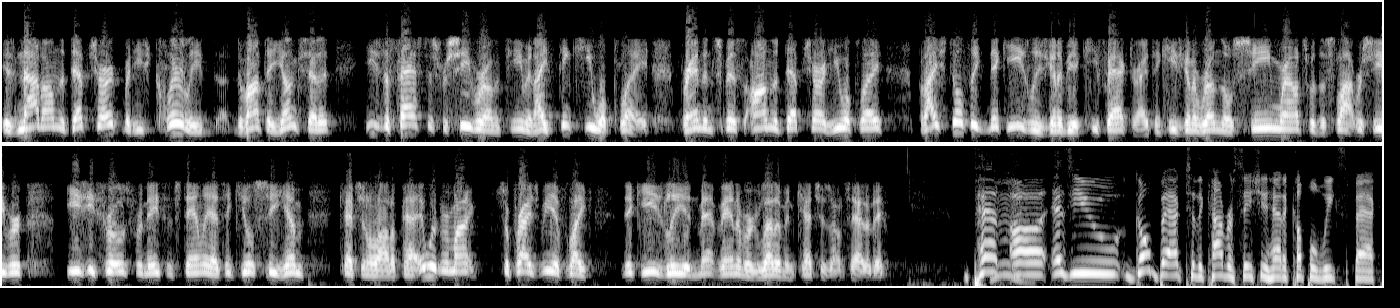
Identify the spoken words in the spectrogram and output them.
is not on the depth chart, but he's clearly Devontae Young said it. He's the fastest receiver on the team, and I think he will play. Brandon Smith on the depth chart, he will play. But I still think Nick Easley is going to be a key factor. I think he's going to run those seam routes with the slot receiver, easy throws for Nathan Stanley. I think you'll see him catching a lot of pass. It wouldn't remind, surprise me if like Nick Easley and Matt VandeBerg led him in catches on Saturday. Pat, uh, as you go back to the conversation you had a couple weeks back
